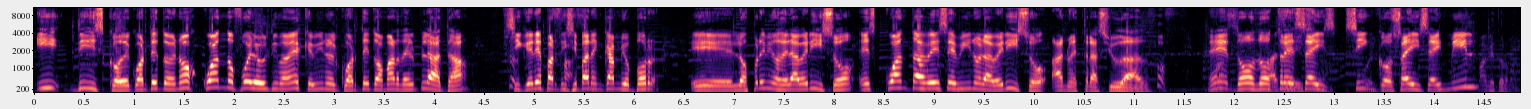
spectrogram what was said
y disco de Cuarteto de Nos. ¿Cuándo fue la última vez que vino el Cuarteto a Mar del Plata? Si querés participar en cambio por eh, los premios del Averizo, es cuántas veces vino el Averizo a nuestra ciudad. ¿Eh? fácil. 223-656-6000 Más que tu hermana.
